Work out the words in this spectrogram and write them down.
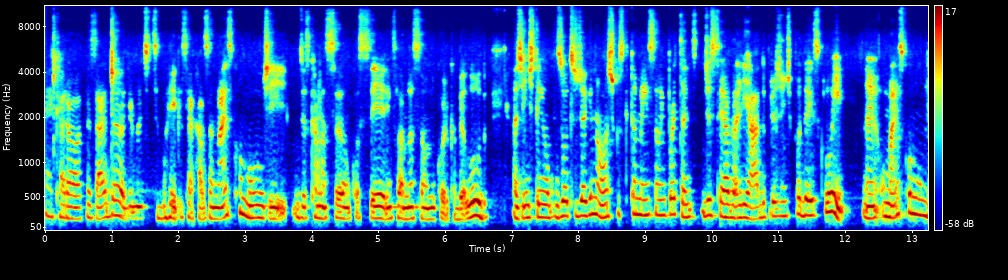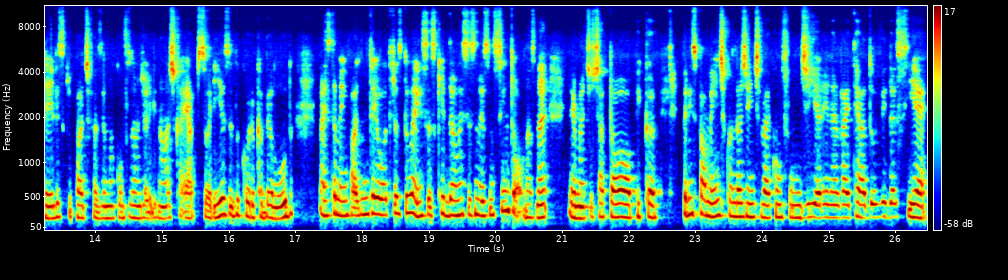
É, Carol, apesar da dermatite seborreica ser a causa mais comum de descamação, coceira, inflamação no couro cabeludo, a gente tem alguns outros diagnósticos que também são importantes de ser avaliado para a gente poder excluir. Né? O mais comum deles, que pode fazer uma confusão diagnóstica, é a psoríase do couro cabeludo, mas também podem ter outras doenças que dão esses mesmos sintomas, né? Dermatite atópica, principalmente quando a gente vai confundir ali, né? Vai ter a dúvida se é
